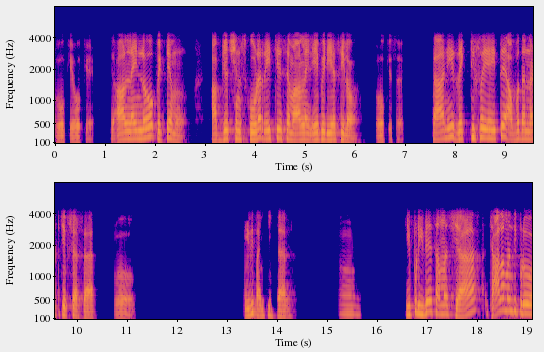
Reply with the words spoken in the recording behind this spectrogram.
Okay okay. ఆన్లైన్లో పెట్టాము. అబ్జెక్షన్స్ కూడా రేజ్ చేసాము ఆన్లైన్ ఏపీడిఎస్సిలో. Okay sir. కానీ రెక్టిఫై అయితే అవ్వదన్నట్టు చెప్పారు సార్. ఓ. ఇది పరిస్థితి సార్. ఇప్పుడు ఇదే సమస్య. చాలా మంది ఇప్పుడు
